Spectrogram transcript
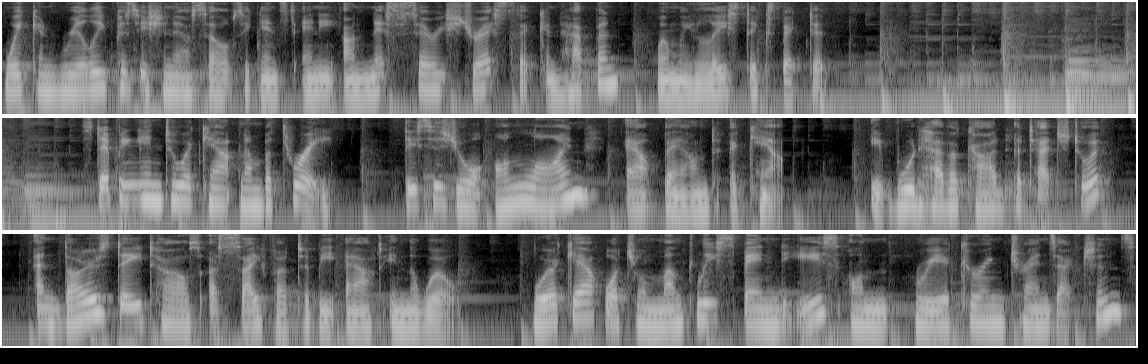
we can really position ourselves against any unnecessary stress that can happen when we least expect it. Stepping into account number three, this is your online outbound account. It would have a card attached to it, and those details are safer to be out in the world. Work out what your monthly spend is on reoccurring transactions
